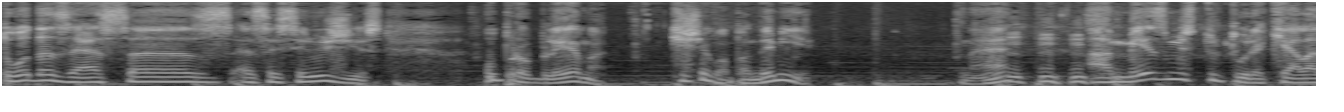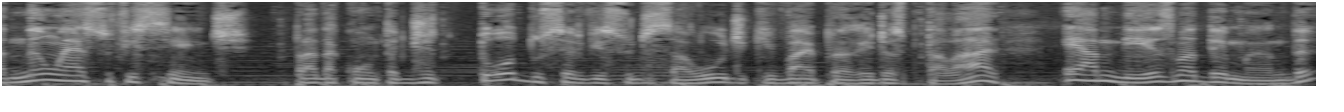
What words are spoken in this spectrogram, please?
todas essas essas cirurgias. O problema é que chegou a pandemia, né? a mesma estrutura que ela não é suficiente para dar conta de todo o serviço de saúde que vai para a rede hospitalar, é a mesma demanda,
